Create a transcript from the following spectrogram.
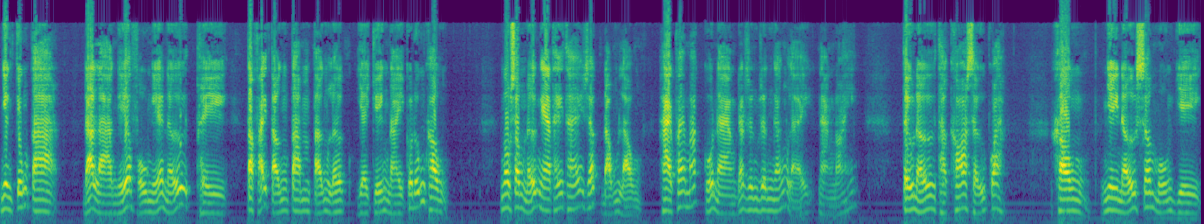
nhưng chúng ta đã là nghĩa phụ nghĩa nữ thì ta phải tận tâm tận lực về chuyện này có đúng không? Ngô Sông nữ nghe thấy thế rất động lòng, hai khóe mắt của nàng đã rưng rưng ngấn lệ, nàng nói, tiểu nữ thật khó xử quá. Không, nhi nữ sớm muộn gì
